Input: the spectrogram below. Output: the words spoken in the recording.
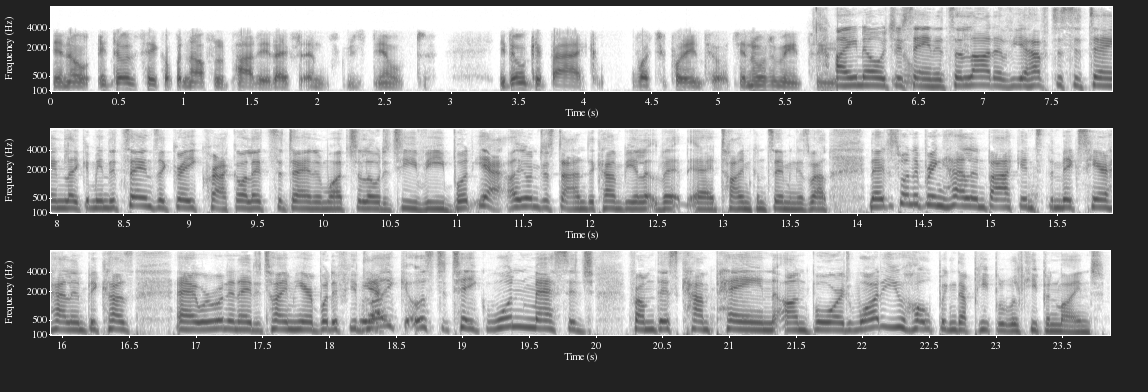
You know, it does take up an awful part of your life, and you know, you don't get back what you put into it. You know what I mean? So you, I know what you're you know. saying. It's a lot of you have to sit down. Like I mean, it sounds like great crack. Oh, let's sit down and watch a load of TV. But yeah, I understand it can be a little bit uh, time consuming as well. Now, I just want to bring Helen back into the mix here, Helen, because uh, we're running out of time here. But if you'd yeah. like us to take one message from this campaign on board, what are you hoping that people will keep in mind?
